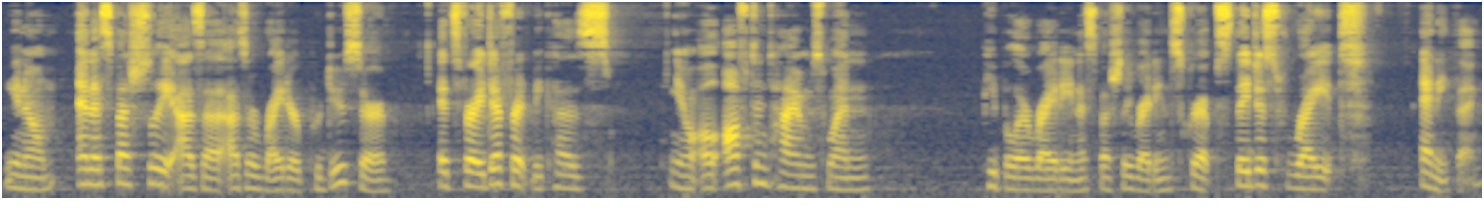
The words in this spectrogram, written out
You know, and especially as a as a writer producer, it's very different because, you know, oftentimes when people are writing, especially writing scripts, they just write anything.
